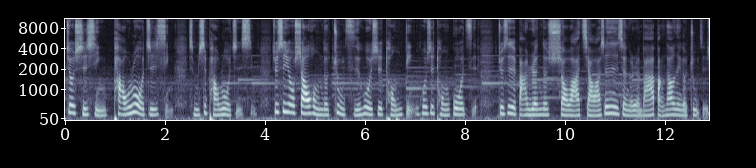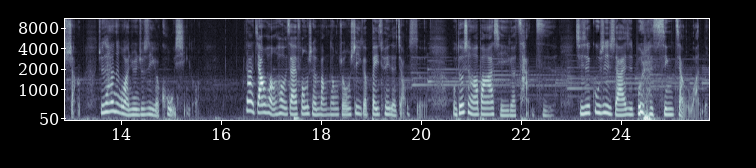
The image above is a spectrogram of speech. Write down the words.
就实行炮烙之刑。什么是炮烙之刑？就是用烧红的柱子，或者是铜鼎，或是铜锅子，就是把人的手啊、脚啊，甚至整个人把他绑到那个柱子上，就是他那个完全就是一个酷刑哦。那姜皇后在《封神榜》当中是一个悲催的角色，我都想要帮她写一个惨字。其实故事实在是不忍心讲完了。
